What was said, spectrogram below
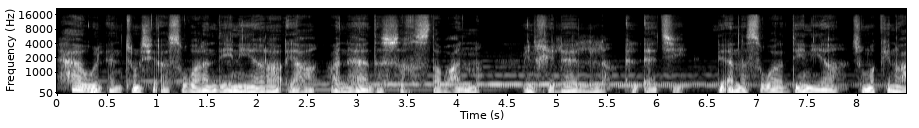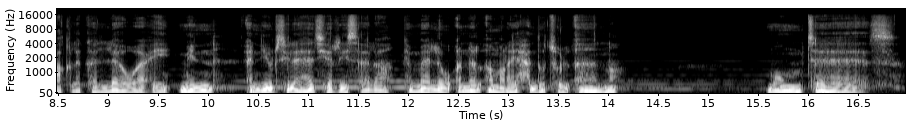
حاول أن تنشئ صورا ذهنية رائعة عن هذا الشخص طبعا من خلال الآتي لأن الصور الذهنية تمكن عقلك اللاواعي من أن يرسل هذه الرسالة كما لو أن الأمر يحدث الآن. ممتاز.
